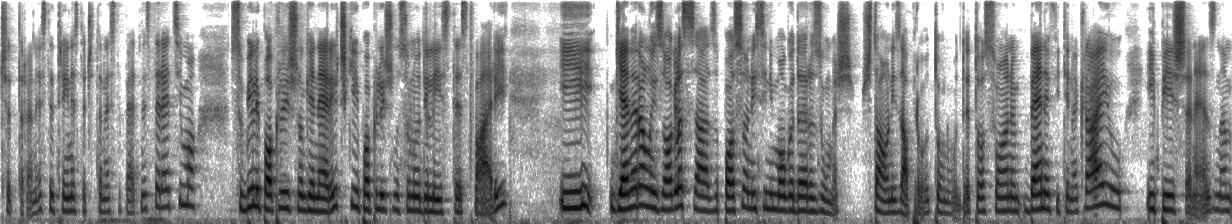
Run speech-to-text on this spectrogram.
13. 14. 15. recimo, su bili poprilično generički i poprilično su nudili iste stvari. I generalno iz oglasa za posao nisi ni mogao da razumeš šta oni zapravo to nude. To su one benefiti na kraju i piše, ne znam,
